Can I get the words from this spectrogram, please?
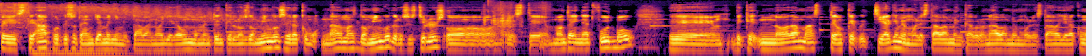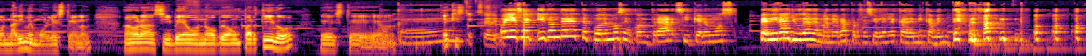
Este, ah, porque eso también ya me limitaba, ¿no? Llegaba un momento en que los domingos era como nada más domingo de los Steelers o este Monday Night Football. Eh, de que nada más tengo que, si alguien me molestaba, me encabronaba, me molestaba y era como nadie me moleste, ¿no? Ahora si veo o no veo un partido, este... X. Oye, Isaac, ¿y dónde te podemos encontrar si queremos pedir ayuda de manera profesional y académicamente hablando.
